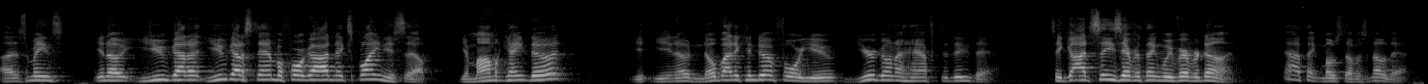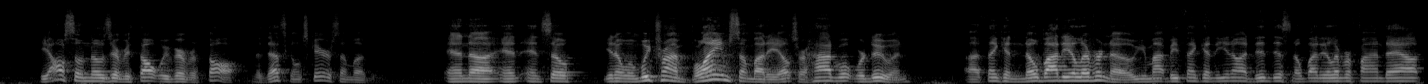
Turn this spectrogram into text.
Uh, this means you know, you've gotta you gotta stand before God and explain yourself. Your mama can't do it. You, you know, nobody can do it for you. You're gonna have to do that. See, God sees everything we've ever done. Now, I think most of us know that. He also knows every thought we've ever thought. That that's going to scare some of you. And uh, and and so you know, when we try and blame somebody else or hide what we're doing, uh, thinking nobody will ever know, you might be thinking, you know, I did this, nobody will ever find out.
